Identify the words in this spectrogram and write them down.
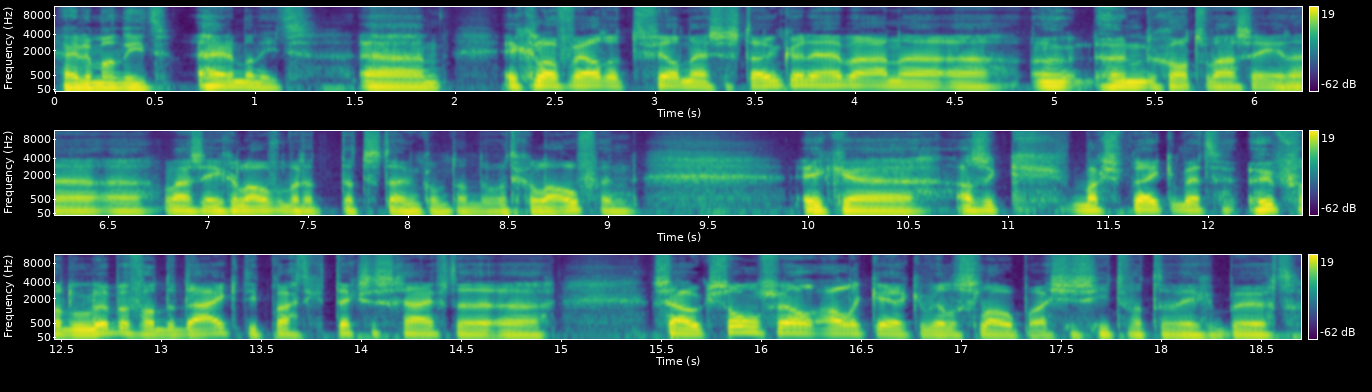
Helemaal niet. Helemaal niet. Ehm, ik geloof wel dat veel mensen steun kunnen hebben aan eh, eh, hun, hun God waar ze, in, eh, waar ze in geloven. Maar dat, dat steun komt dan door het geloof. En ik, eh, als ik mag spreken met Huub van der Lubbe van de Dijk, die prachtige teksten schrijft, eh, eh, zou ik soms wel alle kerken willen slopen. Als je ziet wat er weer gebeurt.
